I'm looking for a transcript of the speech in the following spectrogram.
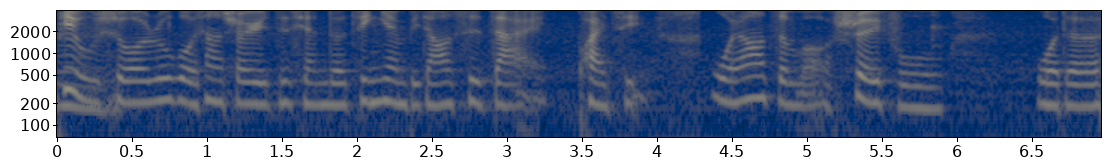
譬如说，如果像 Sherry 之前的经验比较是在会计。我要怎么说服我的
